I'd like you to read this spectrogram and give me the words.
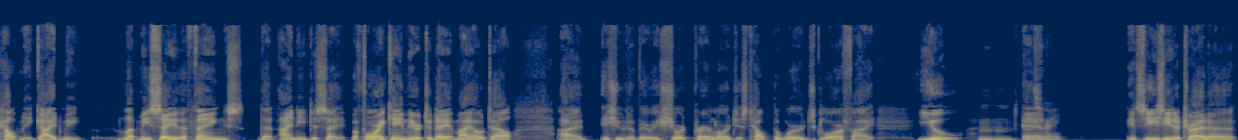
help me, guide me. Let me say the things that I need to say. Before I came here today at my hotel, I issued a very short prayer, Lord, just help the words glorify you. Mm-hmm. And right. it's easy to try to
